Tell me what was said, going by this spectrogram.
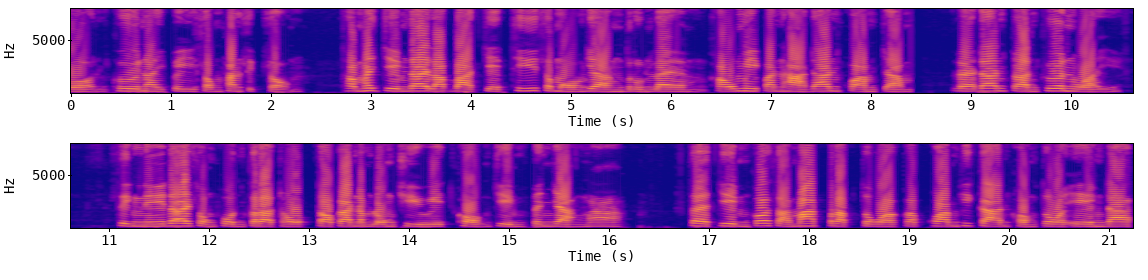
ก่อน คือในปี 2012ทำให้จิมได้รับบาดเจ็บที่สมองอย่างรุนแรง เขามีปัญหาด้านความจำและด้านการเคลื่อนไหว สิ่งนี้ได้ส่งผลกระทบต่อการดำรงชีวิตของจิมเป็นอย่างมาก แต่จิมก็สามารถปรับตัวกับความพิการของตัวเองได้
